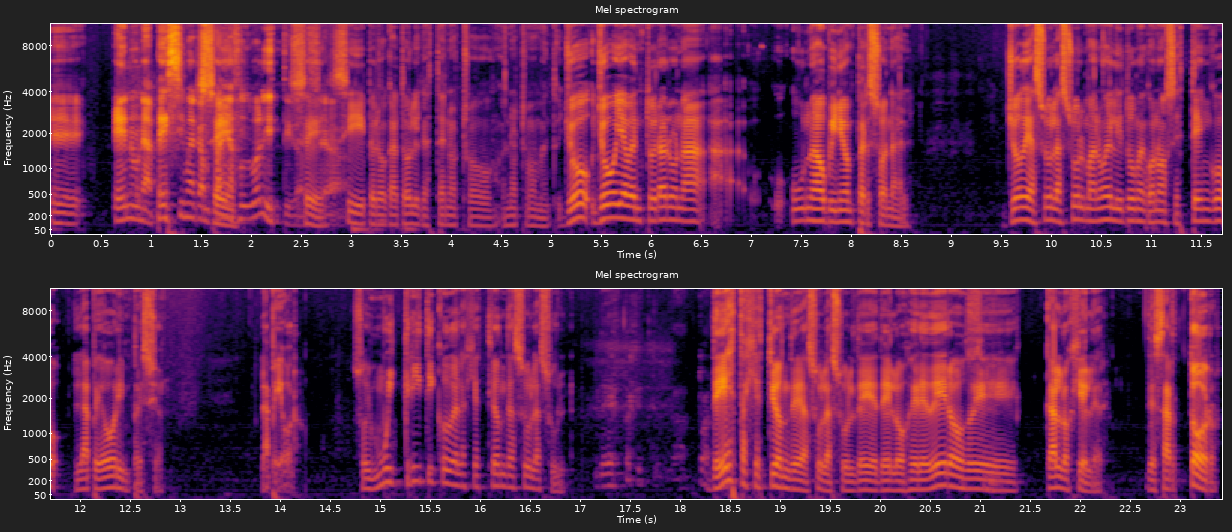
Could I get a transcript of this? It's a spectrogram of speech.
eh, en una pésima campaña Sí, futbolística. o Sí, sea, sí, pero Católica está en otro, en otro momento. Yo, yo voy a aventurar una, una opinión personal. Yo de azul a azul, Manuel, y tú me conoces, tengo la peor impresión. La peor. Soy muy crítico de la gestión de azul a azul. De esta gestión. De esta gestión de azul a azul, de, de los herederos de Carlos Heller, de Sartor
